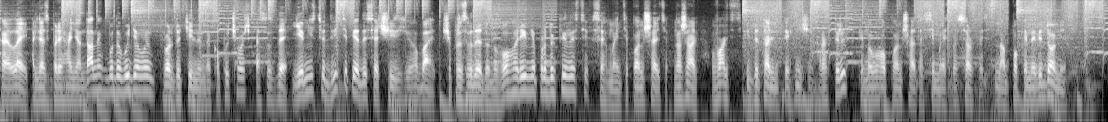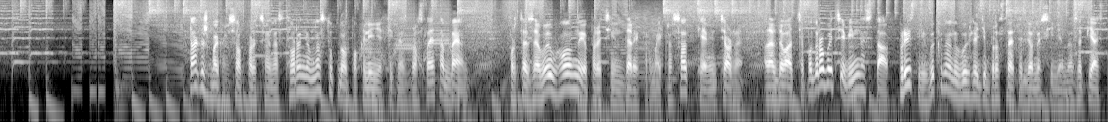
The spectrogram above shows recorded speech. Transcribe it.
Skylake, а для зберігання даних буде виділений твердотільний накопичувач SSD ємністю 256 ГБ, що призведе до нового рівня продуктивності в сегменті планшетів. На жаль, вартість і детальні технічні характеристики нового планшета сімейства Surface нам поки невідомі. Також Microsoft працює над створенням наступного покоління фітнес-браслета Band. Про це заявив головний операційний директор Microsoft Кевін Тернер, але вдаватися подробиці він не став. Пристрій виконаний у вигляді браслета для носіння на зап'ясті,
